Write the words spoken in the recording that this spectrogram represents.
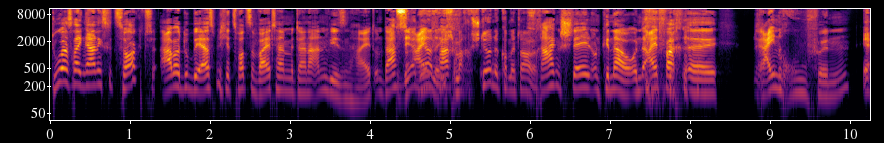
Du hast rein gar nichts gezockt, aber du beehrst mich jetzt trotzdem weiter mit deiner Anwesenheit und darfst Sehr gerne. einfach Ich mache störende Kommentare. Fragen stellen und genau und einfach äh, reinrufen. Ja.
